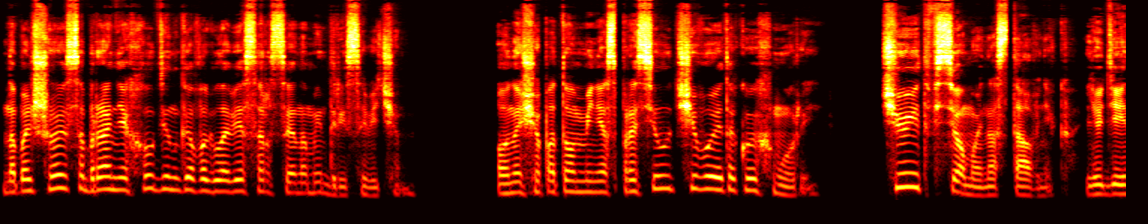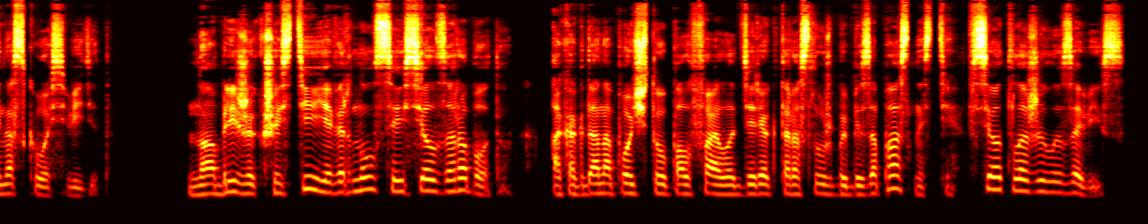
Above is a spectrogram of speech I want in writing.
на большое собрание холдинга во главе с Арсеном Идрисовичем. Он еще потом меня спросил, чего я такой хмурый. Чует все мой наставник, людей насквозь видит. Ну а ближе к шести я вернулся и сел за работу, а когда на почту упал файл от директора службы безопасности, все отложил и завис.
